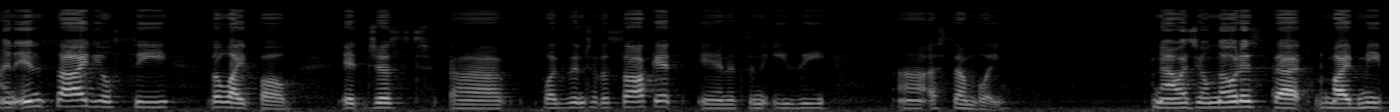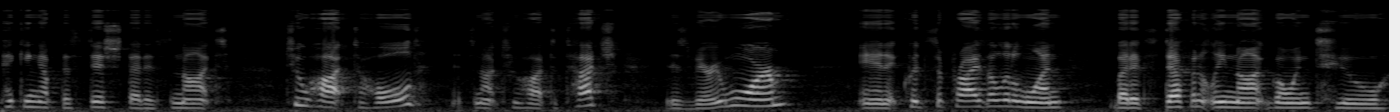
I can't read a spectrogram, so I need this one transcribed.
and inside you'll see the light bulb. It just uh, plugs into the socket and it's an easy uh, assembly. Now as you'll notice that by me picking up this dish that is not too hot to hold, it's not too hot to touch, it is very warm and it could surprise a little one, but it's definitely not going to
